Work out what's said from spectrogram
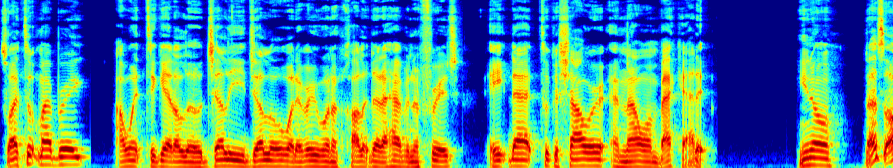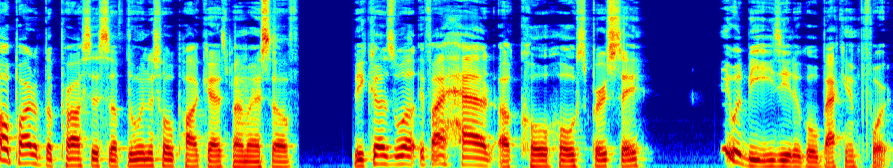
So I took my break. I went to get a little jelly, jello, whatever you want to call it that I have in the fridge. Ate that, took a shower, and now I'm back at it. You know, that's all part of the process of doing this whole podcast by myself. Because, well, if I had a co host per se, it would be easy to go back and forth.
